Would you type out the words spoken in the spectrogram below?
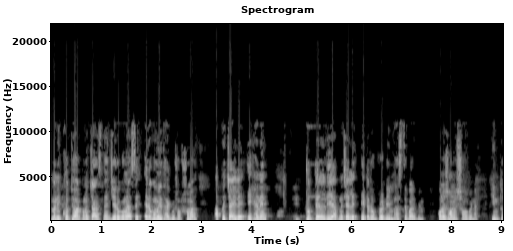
মানে ক্ষতি হওয়ার কোনো চান্স নেই যেরকমের আছে এরকমই থাকবে সবসময়। আপনি চাইলে এখানে একটু তেল দিয়ে আপনি চাইলে এটার উপরে ডিম ভাজতে পারবেন। কোনো সমস্যা হবে না। কিন্তু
